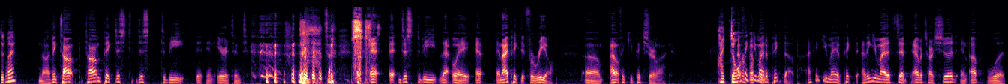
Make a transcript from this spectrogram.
Didn't I? No, I think Tom Tom picked just just to be an irritant, just to be that way, and, and I picked it for real. Um, I don't think you picked Sherlock. I don't. I think remember. you might have picked up. I think you may have picked it. I think you might have said Avatar should and Up would.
